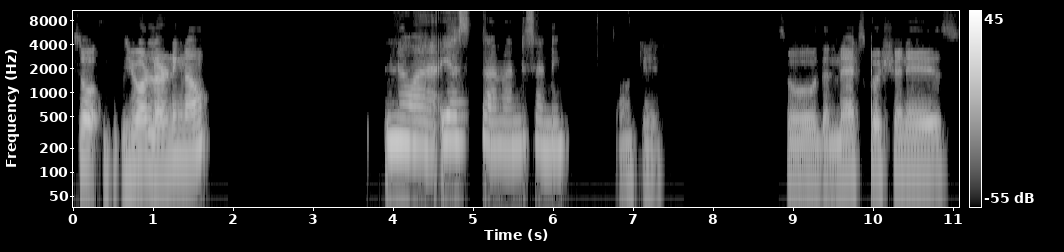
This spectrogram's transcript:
So you are learning now? No, I, yes, I'm understanding. Okay. So the next question is.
